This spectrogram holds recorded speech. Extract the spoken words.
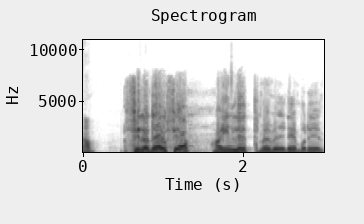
Ja. Philadelphia har inlett med det är både,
